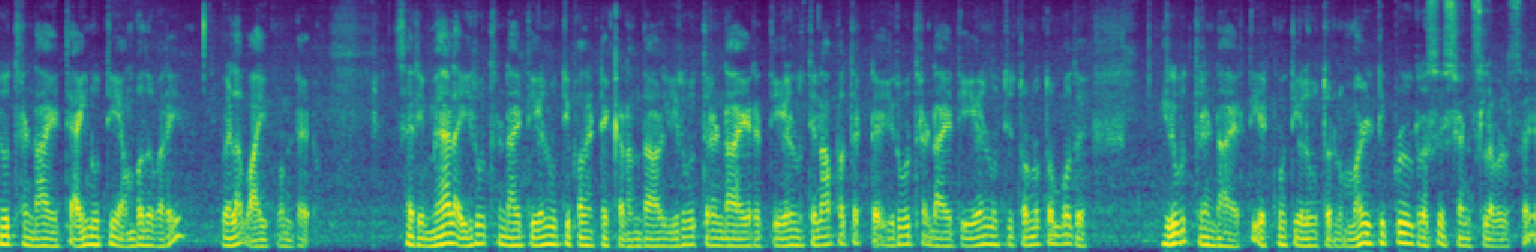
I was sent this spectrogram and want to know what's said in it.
இருபத்தி ரெண்டாயிரத்தி ஐநூற்றி ஐம்பது வரை விழ வாய்ப்புண்டு. சரி மேலே இருபத்தி ரெண்டாயிரத்தி எழுநூற்றி பதினெட்டை கடந்தால் இருபத்தி ரெண்டாயிரத்தி எழுநூற்றி நாற்பத்தெட்டு இருபத்தி ரெண்டாயிரத்தி எழுநூற்றி தொண்ணூத்தொம்பது இருபத்தி ரெண்டாயிரத்தி எட்நூற்றி எழுபத்தொன்று மல்டிப்புள் ரெசிஸ்டன்ஸ் லெவல்ஸை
